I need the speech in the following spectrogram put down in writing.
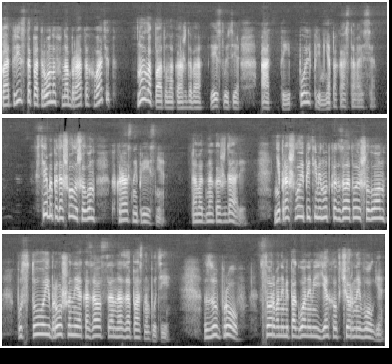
По 300 патронов на брата хватит? Ну и лопату на каждого. Действуйте. А ты, Поль, при мне пока оставайся. С тем и подошел эшелон к Красной Пресне. Там, однако, ждали. Не прошло и пяти минут, как золотой эшелон, пустой и брошенный, оказался на запасном пути. Зубров сорванными погонами ехал в черной «Волге».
